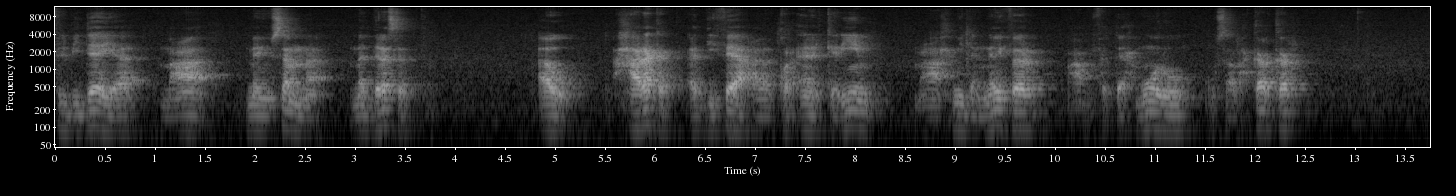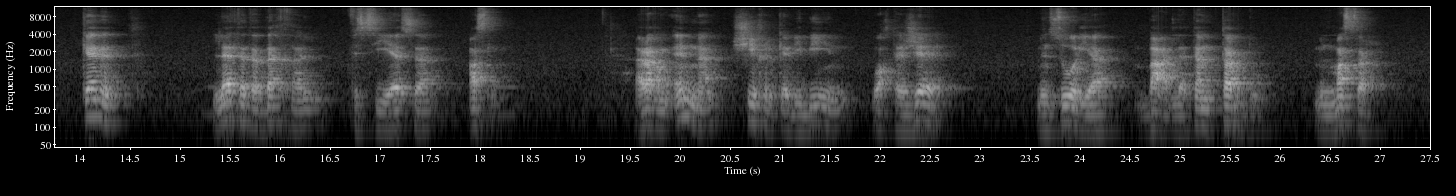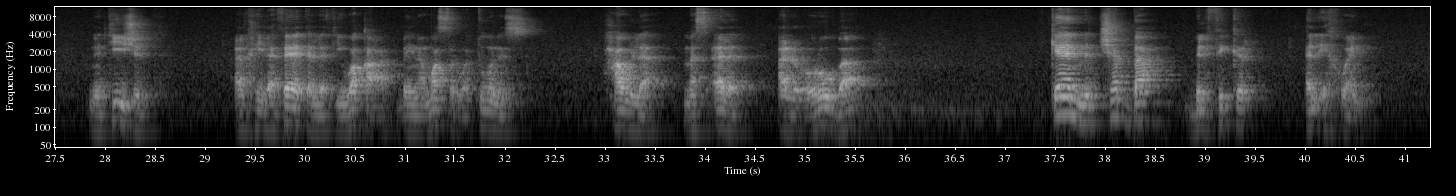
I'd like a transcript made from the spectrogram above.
في البداية مع ما يسمى مدرسة أو حركة الدفاع على القرآن الكريم مع حميد النيفر وعبد الفتاح مورو وصالح كركر كانت لا تتدخل في السياسة أصلا. رغم أن شيخ الكاذبين وقت جاء من سوريا بعد لا تم طرده من مصر نتيجة الخلافات التي وقعت بين مصر وتونس حول مسألة العروبة كان متشبع بالفكر الإخواني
